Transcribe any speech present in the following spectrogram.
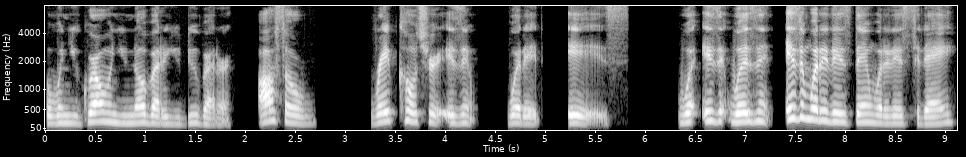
but when you grow and you know better you do better also rape culture isn't what it is what is it wasn't isn't what it is then what it is today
